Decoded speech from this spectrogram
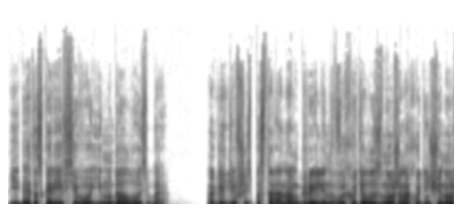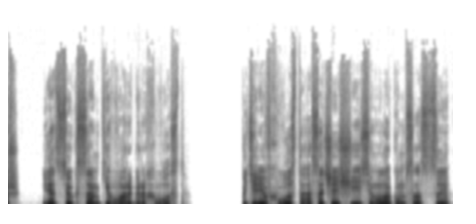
и это, скорее всего, им удалось бы. Оглядевшись по сторонам, Грейлин выхватил из ножен охотничий нож и отсек самке Варгра хвост. Потерев хвост о сочащиеся молоком сосцы,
